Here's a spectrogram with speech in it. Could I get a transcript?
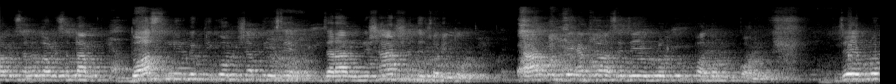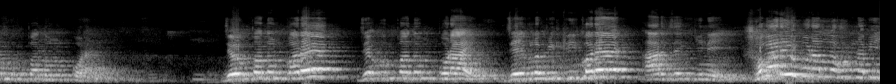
নবী সাল্লাহ সাল্লাম দশ শ্রেণির ব্যক্তিকে অভিশাপ দিয়েছেন, যারা নেশার সাথে জড়িত। তার মধ্যে একজন আছে যে এগুলো উৎপাদন করে। যে এগুলো উৎপাদন করায়। যে উৎপাদন করে, যে উৎপাদন করায়, যে এগুলো বিক্রি করে আর যে কিনে। সবারই উপর আল্লাহ নবী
